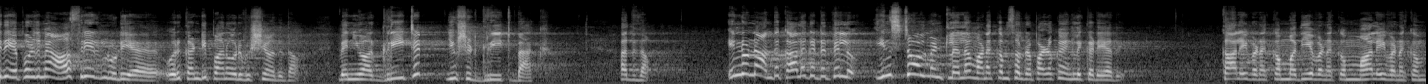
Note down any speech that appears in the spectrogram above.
இது எப்பொழுதுமே ஆசிரியர்களுடைய ஒரு கண்டிப்பான ஒரு விஷயம் அதுதான். When you are greeted you should greet back அதுதான். இன்னொன்று அந்த காலகட்டத்தில் இன்ஸ்டால்மெண்ட்ல எல்லாம் வணக்கம் சொல்ற பழக்கம் எங்களுக்கு கிடையாது. காலை வணக்கம் மதிய வணக்கம் மாலை வணக்கம்.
